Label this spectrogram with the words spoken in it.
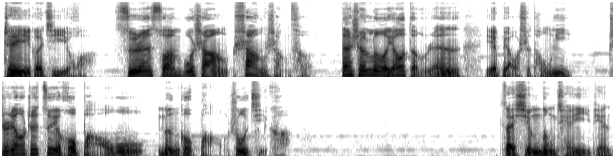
这个计划虽然算不上上上策，但是乐瑶等人也表示同意，只要这最后宝物能够保住即可。在行动前一天，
